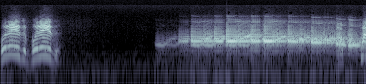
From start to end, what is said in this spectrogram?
புரியுது புரியுது. அப்பா!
